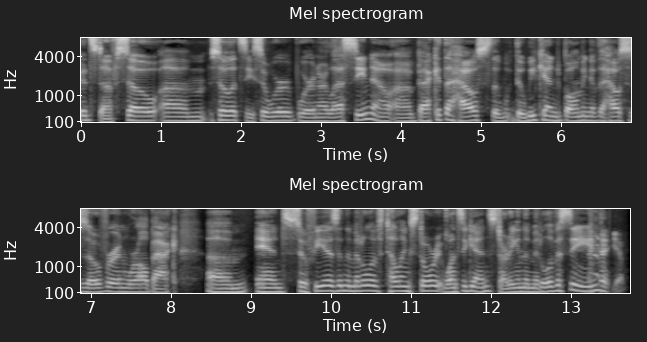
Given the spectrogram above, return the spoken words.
Good stuff. So, um, so let's see. So we're we're in our last scene now. Uh, back at the house. the The weekend bombing of the house is over, and we're all back. Um, and Sophia's in the middle of telling story once again, starting in the middle of a scene. yep.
